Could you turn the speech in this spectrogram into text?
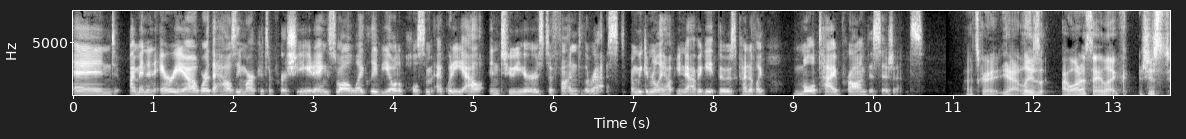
And I'm in an area where the housing market's appreciating. So I'll likely be able to pull some equity out in two years to fund the rest. And we can really help you navigate those kind of like multi pronged decisions. That's great. Yeah, Liz, I want to say like just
